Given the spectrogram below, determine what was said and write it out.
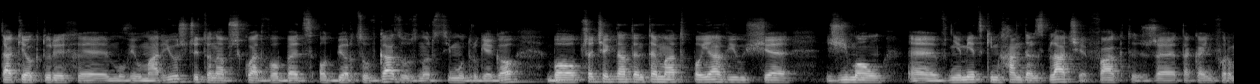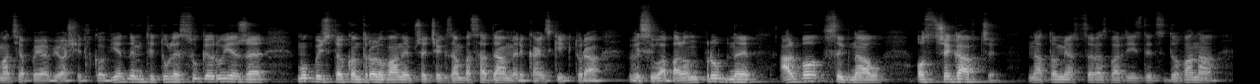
takie, o których y, mówił Mariusz, czy to na przykład wobec odbiorców gazu z Nord Streamu II, bo przeciek na ten temat pojawił się zimą e, w niemieckim Handelsblacie. Fakt, że taka informacja pojawiła się tylko w jednym tytule, sugeruje, że mógł być to kontrolowany przeciek z ambasady amerykańskiej, która wysyła balon próbny albo sygnał ostrzegawczy. Natomiast coraz bardziej zdecydowana e,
